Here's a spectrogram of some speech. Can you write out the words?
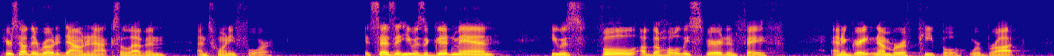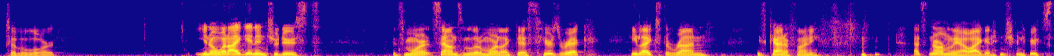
here's how they wrote it down in Acts 11 and 24. It says that he was a good man, he was full of the Holy Spirit and faith, and a great number of people were brought to the Lord. You know, when I get introduced, it's more, it sounds a little more like this. Here's Rick. He likes to run. He's kind of funny. That's normally how I get introduced.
